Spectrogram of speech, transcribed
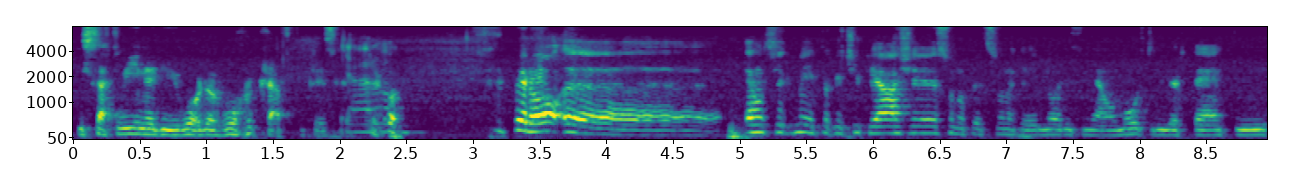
di, statuine di World of Warcraft, per esempio. Però eh, è un segmento che ci piace, sono persone che noi riteniamo molto divertenti,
